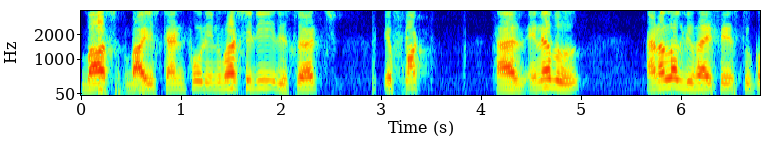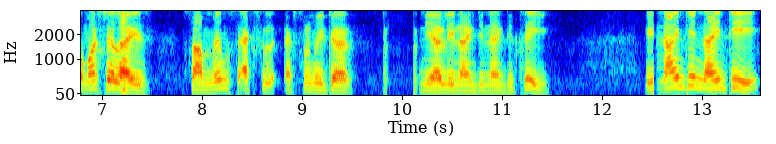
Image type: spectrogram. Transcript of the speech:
by Stanford University research effort has enabled analog devices to commercialize some MEMS accelerometer nearly 1993. In 1990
